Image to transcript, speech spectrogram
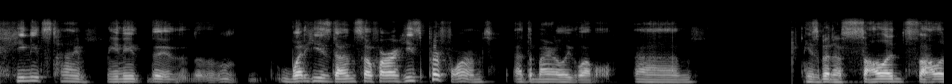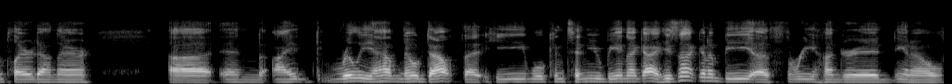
he needs time he need the, the what he's done so far he's performed at the minor league level um he's been a solid solid player down there uh and i really have no doubt that he will continue being that guy he's not going to be a 300 you know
